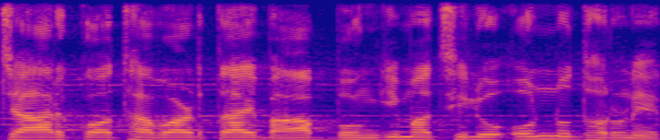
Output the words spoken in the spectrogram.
যার কথাবার্তায় ভাব ভঙ্গিমা ছিল অন্য ধরনের।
